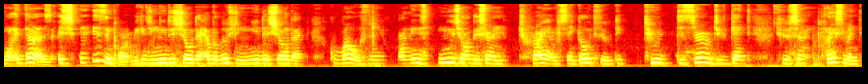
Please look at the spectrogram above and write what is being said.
Well, it does. It, it is important because you need to show that evolution. You need to show that growth. And these, you need to show these certain triumphs they go through to, to deserve to get to a certain placement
